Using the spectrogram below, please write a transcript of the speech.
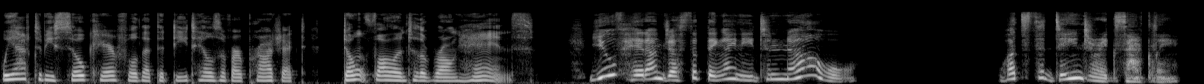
We have to be so careful that the details of our project don't fall into the wrong hands. You've hit on just the thing I need to know. What's the danger exactly?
